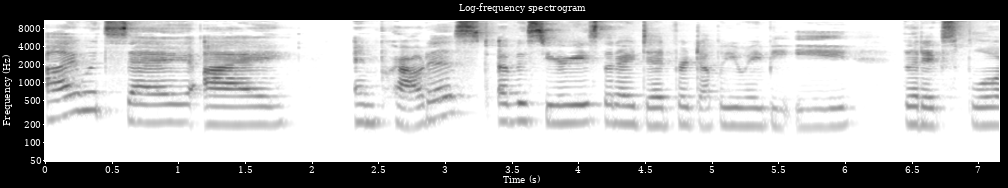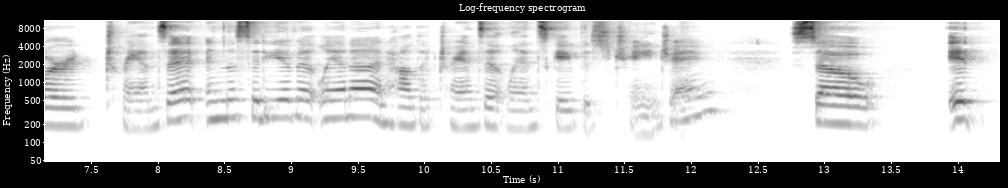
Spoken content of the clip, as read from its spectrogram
I would say I am proudest of a series that I did for WABE that explored transit in the city of Atlanta and how the transit landscape is changing. So it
